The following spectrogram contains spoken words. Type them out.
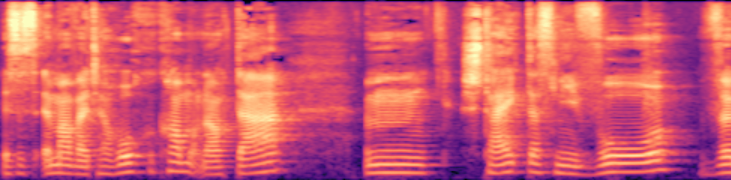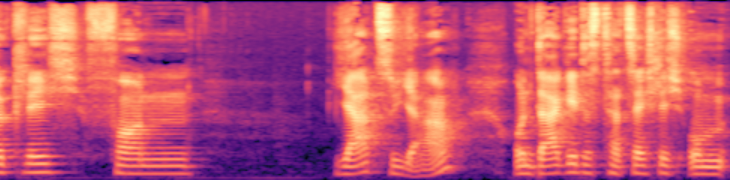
ist es immer weiter hochgekommen und auch da ähm, steigt das Niveau wirklich von Jahr zu Jahr. Und da geht es tatsächlich um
